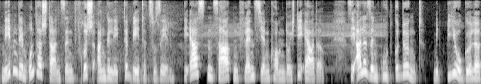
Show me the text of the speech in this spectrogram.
Neben dem Unterstand sind frisch angelegte Beete zu sehen. Die ersten zarten Pflänzchen kommen durch die Erde. Sie alle sind gut gedüngt. Mit Biogülle,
